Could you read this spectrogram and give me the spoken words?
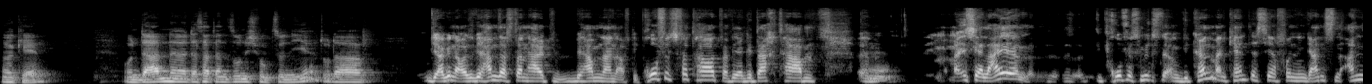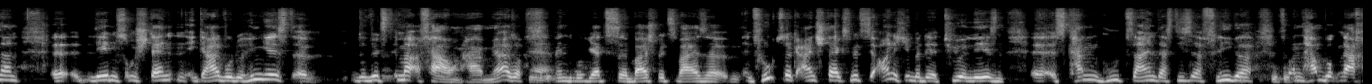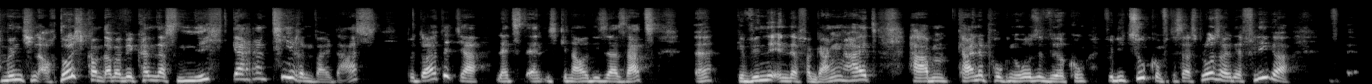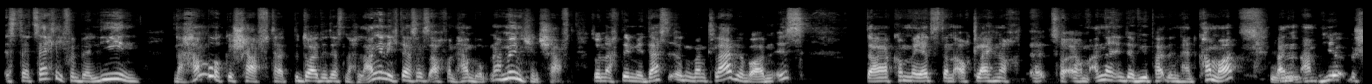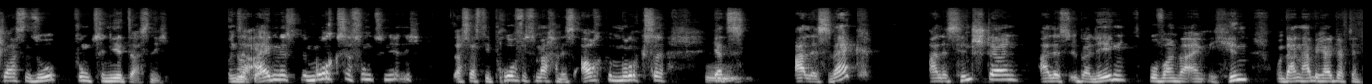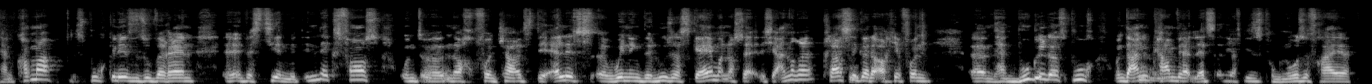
Okay. Und dann, äh, das hat dann so nicht funktioniert oder? Ja, genau. Also wir haben das dann halt, wir haben dann auf die Profis vertraut, weil wir gedacht haben, ähm, ja. man ist ja Laie, die Profis müssen irgendwie können. Man kennt es ja von den ganzen anderen äh, Lebensumständen, egal wo du hingehst. Äh, du willst immer Erfahrung haben. Ja? Also ja. wenn du jetzt äh, beispielsweise in Flugzeug einsteigst, willst du ja auch nicht über der Tür lesen. Äh, es kann gut sein, dass dieser Flieger von Hamburg nach München auch durchkommt, aber wir können das nicht garantieren, weil das bedeutet ja letztendlich genau dieser Satz, äh, Gewinne in der Vergangenheit haben keine Prognosewirkung für die Zukunft. Das heißt, bloß weil der Flieger es tatsächlich von Berlin nach Hamburg geschafft hat, bedeutet das noch lange nicht, dass es auch von Hamburg nach München schafft. So nachdem mir das irgendwann klar geworden ist, da kommen wir jetzt dann auch gleich noch äh, zu eurem anderen Interviewpartner, dem Herrn Kommer, dann mhm. haben wir beschlossen, so funktioniert das nicht. Unser okay. eigenes Gemurkse funktioniert nicht. Das, was die Profis machen, ist auch Gemurkse. Mhm. Jetzt alles weg. Alles hinstellen, alles überlegen, wo wollen wir eigentlich hin? Und dann habe ich halt auf den Herrn Kommer das Buch gelesen, souverän äh, investieren mit Indexfonds und äh, mhm. noch von Charles D. Ellis, äh, Winning the Loser's Game und noch so etliche andere Klassiker, da auch hier von äh, Herrn Bugel das Buch. Und dann mhm. kamen wir halt letztendlich auf dieses prognosefreie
